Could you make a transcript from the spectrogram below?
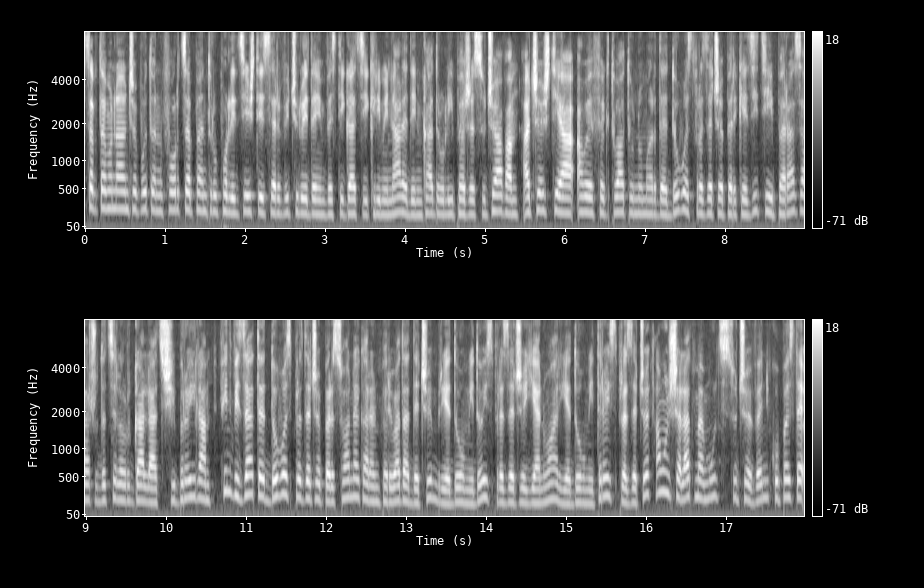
Săptămâna a început în forță pentru polițiștii Serviciului de Investigații Criminale din cadrul IPJ Suceava. Aceștia au efectuat un număr de 12 percheziții pe raza județelor Galați și Brăila, fiind vizate 12 persoane care în perioada decembrie 2012-ianuarie 2013 au înșelat mai mulți suceveni cu peste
